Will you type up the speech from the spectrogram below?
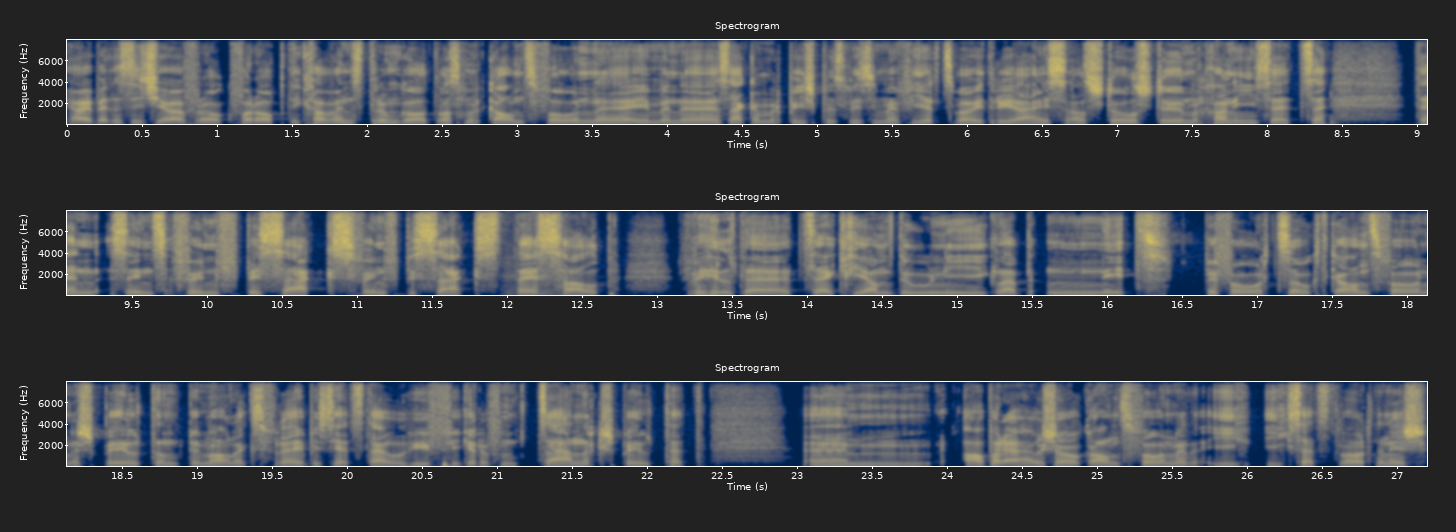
Ja, eben, das ist ja eine Frage von Optik, wenn es darum geht, was man ganz vorne in einem, sagen wir beispielsweise in einem 4-2-3-1 als Stoßstürmer kann einsetzen dann sind es 5 bis 6, 5 bis 6 deshalb, weil der Zeki Amduni, glaube nicht bevorzugt ganz vorne spielt und beim Alex Frey bis jetzt auch häufiger auf dem Zehner gespielt hat. Ähm, aber auch schon ganz vorne eingesetzt worden ist.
